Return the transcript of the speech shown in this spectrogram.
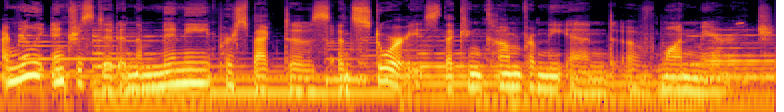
I'm really interested in the many perspectives and stories that can come from the end of one marriage.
